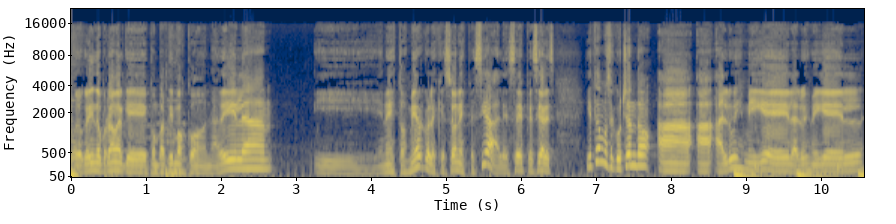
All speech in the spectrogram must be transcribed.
Bueno, qué lindo programa que compartimos con Adela y en estos miércoles que son especiales, ¿eh? especiales. Y estamos escuchando a, a, Luis Miguel, a Luis Miguel,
